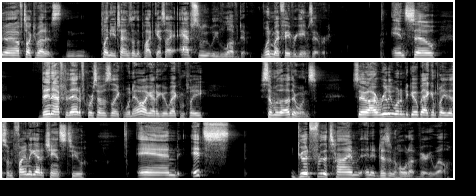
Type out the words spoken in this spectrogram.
Uh, I've talked about it plenty of times on the podcast. I absolutely loved it. One of my favorite games ever. And so then after that, of course, I was like, well, now I got to go back and play some of the other ones. So I really wanted to go back and play this one. Finally got a chance to. And it's good for the time and it doesn't hold up very well.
